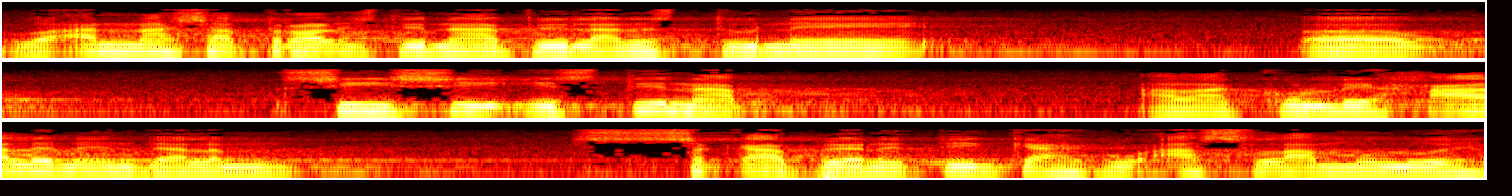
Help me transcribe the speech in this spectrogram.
wa anna syatral istinabi lan uh, sisi istinab ala kulli halin ing dalem sekabehane tingkah iku aslamu luweh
